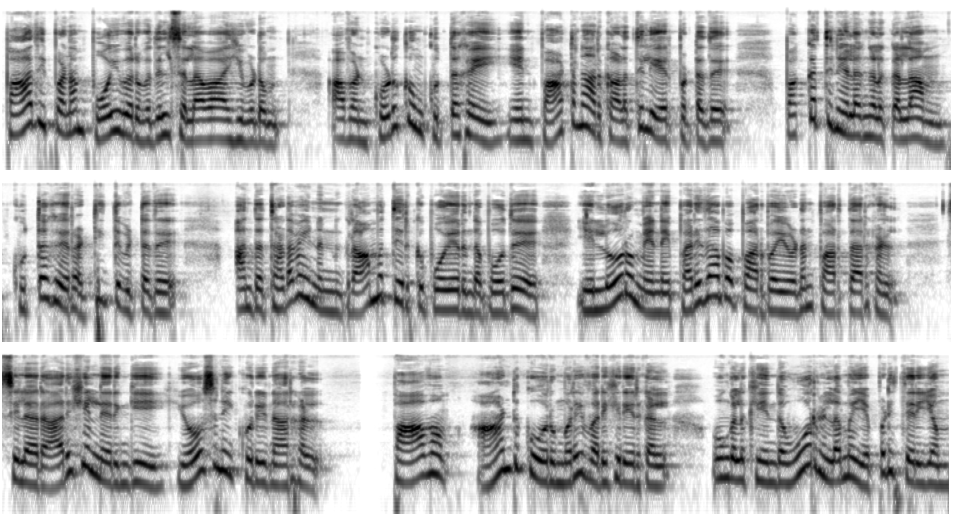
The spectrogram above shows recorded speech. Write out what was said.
பாதி பணம் போய் வருவதில் செலவாகிவிடும். அவன் கொடுக்கும் குத்தகை என் பாட்டனார் காலத்தில் ஏற்பட்டது. பக்கத்து நிலங்களுக்கெல்லாம் குத்தகை ரட்டித்து விட்டது. அந்த தடவை நான் கிராமத்திற்கு போயிருந்த போது எல்லோரும் என்னை பரிதாப பார்வையுடன் பார்த்தார்கள். சிலர் அருகில் நெருங்கி யோசனை கூறினார்கள். பாவம் ஆண்டுக்கு ஒரு முறை வருகிறீர்கள். உங்களுக்கு இந்த ஊர் நிலைமை எப்படி தெரியும்?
